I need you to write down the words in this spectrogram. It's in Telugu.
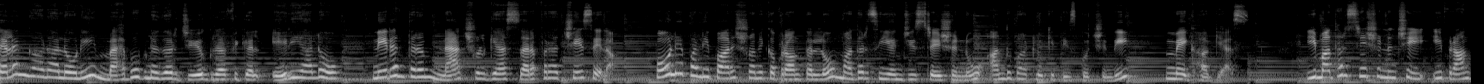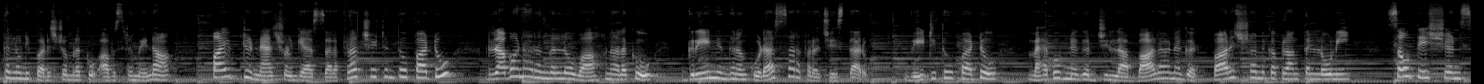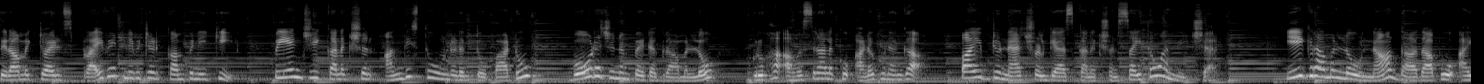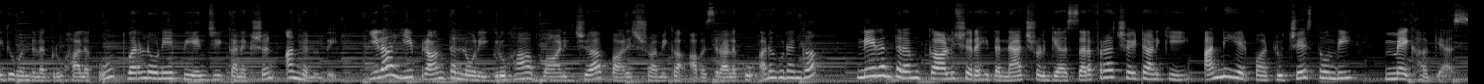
తెలంగాణలోని మహబూబ్ నగర్ జియోగ్రాఫికల్ ఏరియాలో నిరంతరం నేచురల్ గ్యాస్ సరఫరా చేసేలా పోలేపల్లి పారిశ్రామిక ప్రాంతంలో మదర్ సిఎన్జి స్టేషన్ను అందుబాటులోకి తీసుకొచ్చింది మేఘా గ్యాస్. ఈ మదర్ స్టేషన్ నుంచి ఈ ప్రాంతంలోని పరిశ్రమలకు అవసరమైన పైప్డ్ నేచురల్ గ్యాస్ సరఫరా చేయడంతో పాటు రవాణా రంగంలో వాహనాలకు గ్రీన్ ఇంధనం కూడా సరఫరా చేస్తారు. వీటితో పాటు మహబూబ్ నగర్ జిల్లా బాలానగర్ పారిశ్రామిక ప్రాంతంలోని south Asian ceramic tiles private limited కంపెనీకి పిఎన్జీ కనెక్షన్ అందిస్తూ ఉండడంతో పాటు బోడజనంపేట గ్రామంలో గృహ అవసరాలకు అనుగుణంగా పైప్డ్ నేచురల్ గ్యాస్ కనెక్షన్ సైతం అందించారు. ఈ గ్రామంలో ఉన్న దాదాపు ఐదు వందల గృహాలకు త్వరలోనే పిఎన్జీ కనెక్షన్ అందనుంది. ఇలా ఈ ప్రాంతంలోని గృహ వాణిజ్య పారిశ్రామిక అవసరాలకు అనుగుణంగా నిరంతరం కాలుష్యరహిత నేచురల్ గ్యాస్ సరఫరా చేయటానికి అన్ని ఏర్పాట్లు చేస్తోంది మెగా గ్యాస్.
